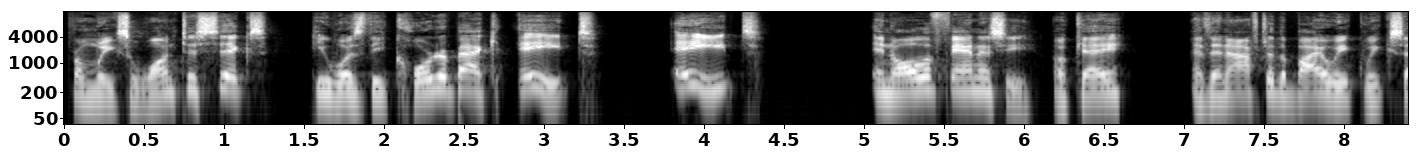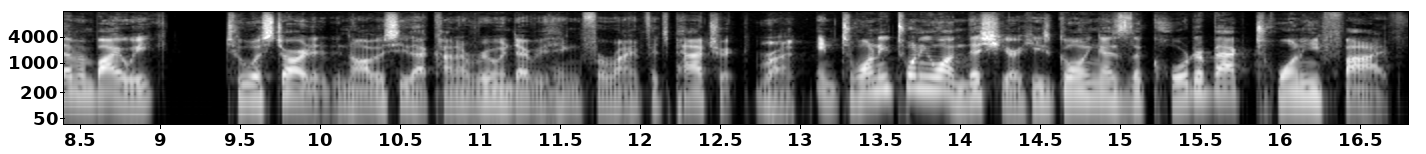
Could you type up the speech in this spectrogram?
From weeks one to six, he was the quarterback eight, eight in all of fantasy. Okay. And then after the bye week, week seven bye week, Tua started. And obviously that kind of ruined everything for Ryan Fitzpatrick. Right. In 2021, this year, he's going as the quarterback 25,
